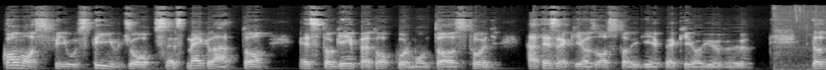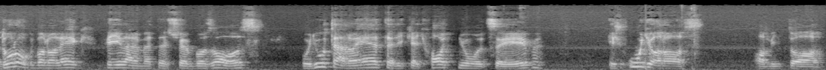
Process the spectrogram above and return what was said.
kamaszfiú Steve Jobs ezt meglátta, ezt a gépet, akkor mondta azt, hogy hát ezeké az asztali gépeké a jövő. De a dologban a legfélelmetesebb az az, hogy utána eltelik egy 6-8 év, és ugyanaz, amit a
